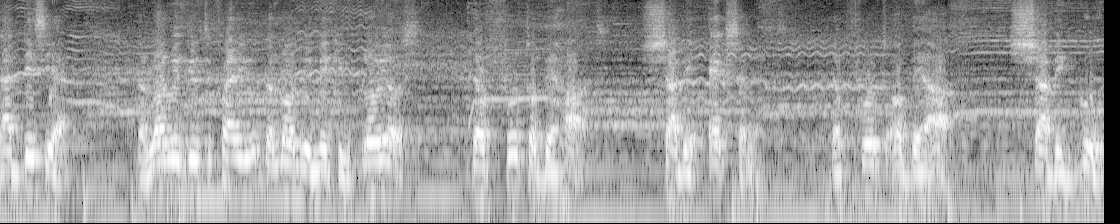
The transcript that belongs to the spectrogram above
that this year the Lord will beautify you, the Lord will make you glorious. The fruit of the heart shall be excellent. The fruit of the heart shall be good.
